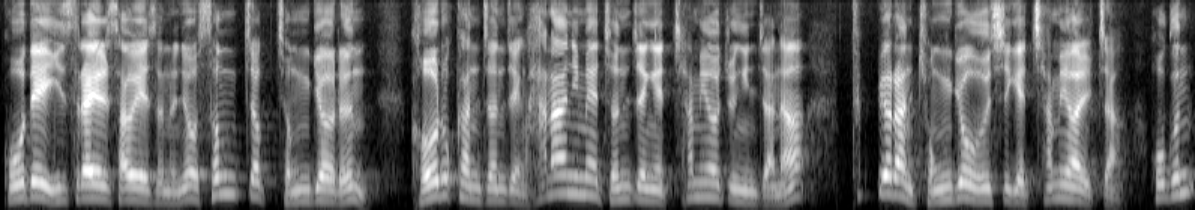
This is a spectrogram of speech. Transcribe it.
고대 이스라엘 사회에서는요 성적 정결은 거룩한 전쟁 하나님의 전쟁에 참여 중인 자나 특별한 종교 의식에 참여할 자 혹은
